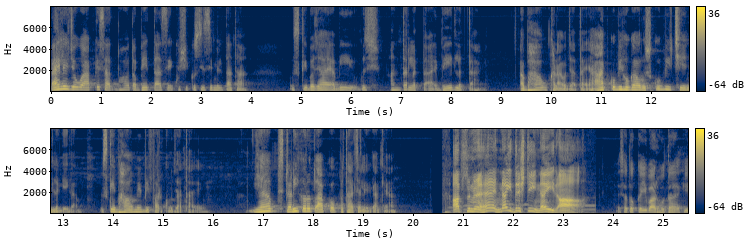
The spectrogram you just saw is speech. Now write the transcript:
पहले जो वो आपके साथ बहुत अभेदता से खुशी खुशी से मिलता था, उसके बजाय अभी कुछ अंतर लगता है, भेद लगता है। अभाव खड़ा हो जाता है। आपको भी होगा और उसको भी चेंज लगेगा। उसके भाव में भी फ़र्क हो जाता है। यह स्टडी करो तो आपको पता चलेगा क्या। आप सुन रहे हैं नई दृष्टि, नई राह। ऐसा तो कई बार होता है कि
